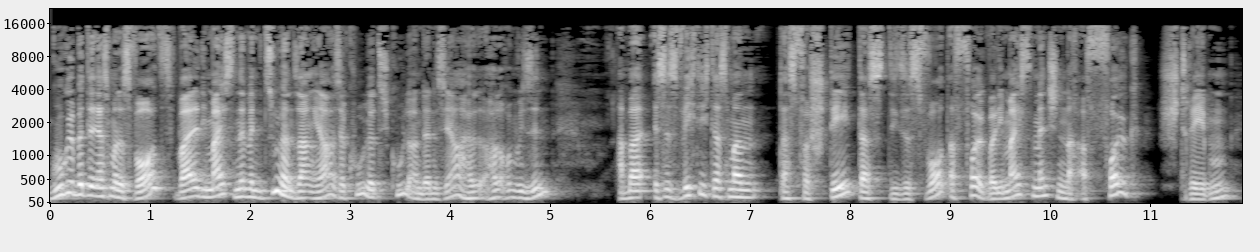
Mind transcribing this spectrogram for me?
Google bitte erstmal das Wort, weil die meisten, ne, wenn die zuhören, sagen, ja, ist ja cool, hört sich cool an, Dennis, ja, hat, hat auch irgendwie Sinn. Aber es ist wichtig, dass man das versteht, dass dieses Wort Erfolg, weil die meisten Menschen nach Erfolg streben,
